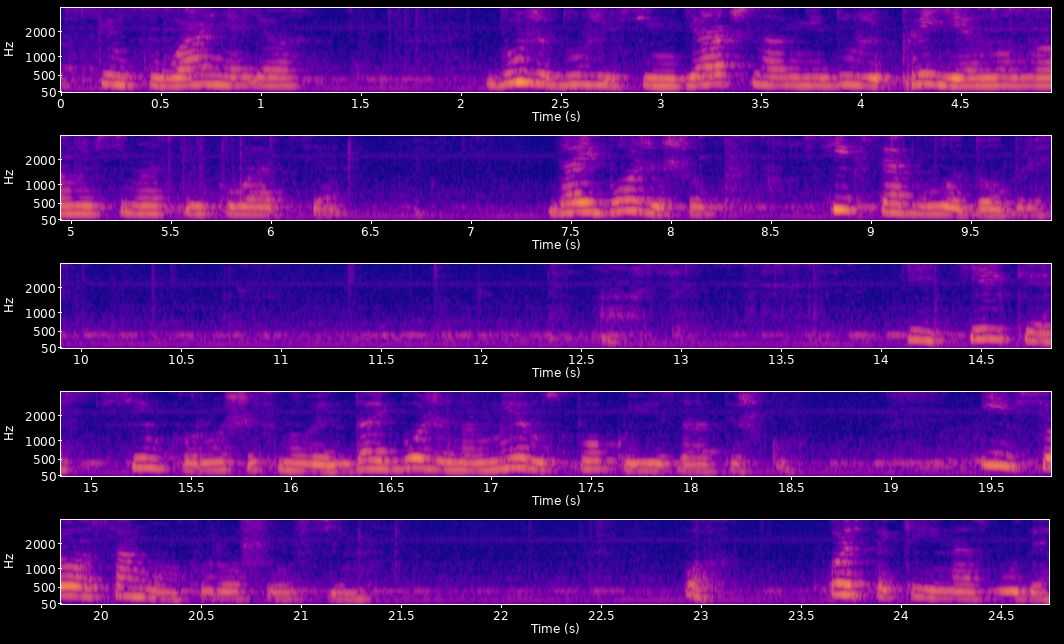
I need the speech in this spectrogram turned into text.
спілкування. Я дуже-дуже всім вдячна. Мені дуже приємно з вами всіма спілкуватися. Дай Боже, щоб всіх все було добре. Ось. І тільки всім хороших новин. Дай Боже нам миру, спокою і затишку. І всього самого хорошого всім. Ось такий у нас буде.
